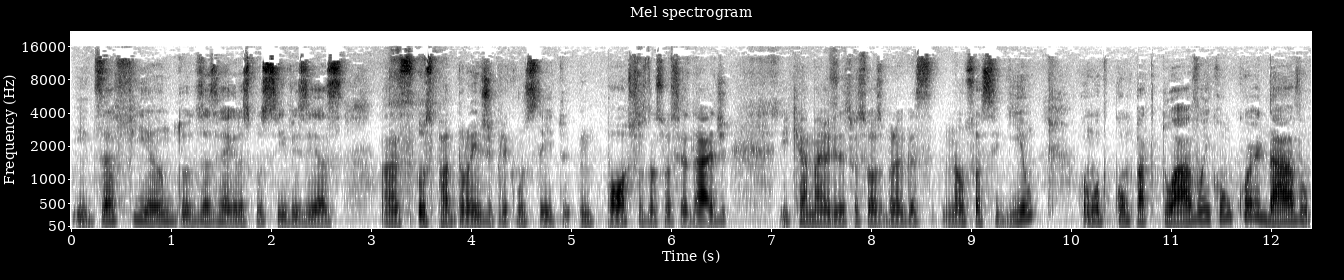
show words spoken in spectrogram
e desafiando todas as regras possíveis e as, as, os padrões de preconceito impostos na sociedade e que a maioria das pessoas brancas não só seguiam, como compactuavam e concordavam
